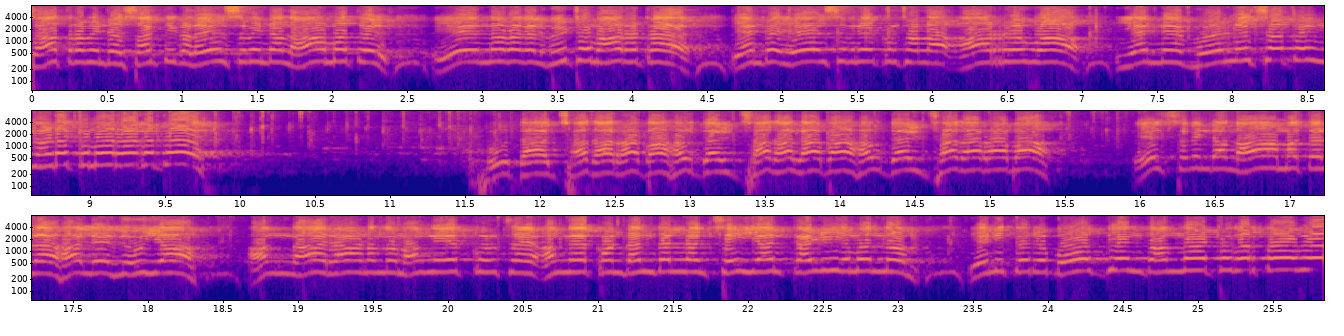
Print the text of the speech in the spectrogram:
ശാസ്ത്രവിന്റെ ശക്തികൾ യേശുവിന്റെ നാമത്തിൽ എന്നവകൾ വിട്ടുമാറട്ടെ. എന്റെ യേശുവിനെ കുറിച്ചുള്ള അറിവ് എന്നെ വെളിച്ചത്തിൽ നടക്കുമാറാകട്ടെ. യേശുവിന്റെ നാമത്തിൽ ഹലൂയ അങ്ങ് ആരാണെന്നും അങ്ങയെക്കുറിച്ച് അങ്ങെ കൊണ്ട് എന്തെല്ലാം ചെയ്യാൻ കഴിയുമെന്നും എനിക്കൊരു ബോധ്യം തന്നിട്ട് കർത്താവ്.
